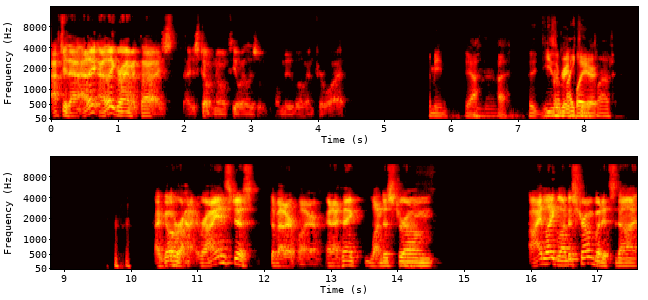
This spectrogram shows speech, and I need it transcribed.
after that, I like I like Ryan McLeod. I just I just don't know if the Oilers will, will move him and for what. I mean, yeah, He's or a great Mikey player. I go Ryan. Ryan's just the better player, and I think Lundestrom. I like Lundestrom, but it's not.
